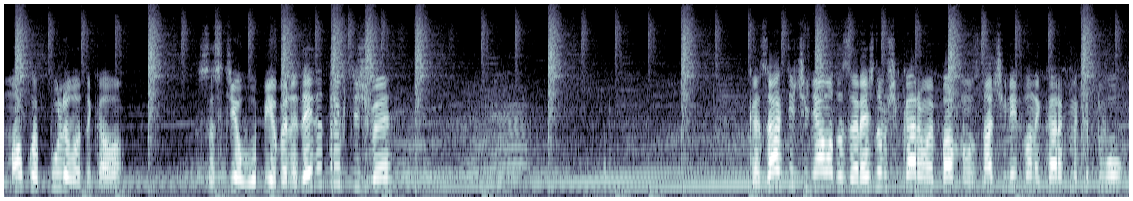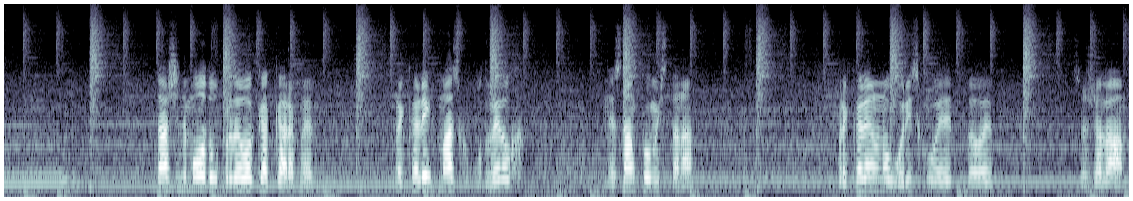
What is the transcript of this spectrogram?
Малко е пулева такава. С тия лупи. Бе, не дей да дрифтиш, бе. Казах ти, че няма да зареждам, ще караме бавно. Значи нидва не карахме като... Даже не мога да определя как карахме. Прекалих, аз го подведох. Не знам какво ми стана. Прекалено много рискове, бе, съжалявам.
